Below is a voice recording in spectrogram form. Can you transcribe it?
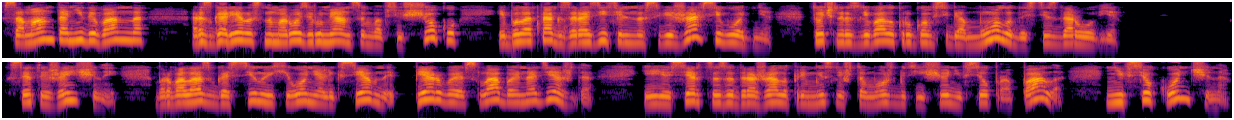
Сама Антонида Ивановна разгорелась на морозе румянцем во всю щеку и была так заразительно свежа сегодня, точно разливала кругом себя молодость и здоровье. С этой женщиной ворвалась в гостиную Хиони Алексеевны первая слабая надежда, и ее сердце задрожало при мысли, что, может быть, еще не все пропало, не все кончено.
